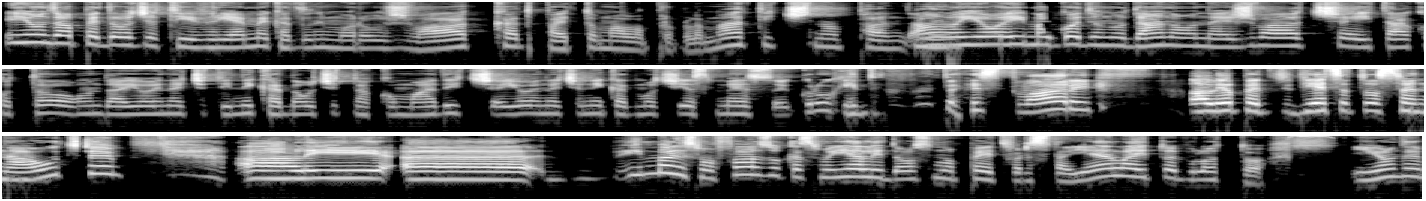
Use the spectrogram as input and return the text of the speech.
i onda opet dođe ti vrijeme kad oni moraju žvakat, pa je to malo problematično, pa ono joj ima godinu dana one žvače i tako to, onda joj neće ti nikad naučiti na komadiće, joj neće nikad moći jesti meso i kruh i te stvari, ali opet djeca to sve nauče, ali e, imali smo fazu kad smo jeli doslovno pet vrsta jela i to je bilo to. I onda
